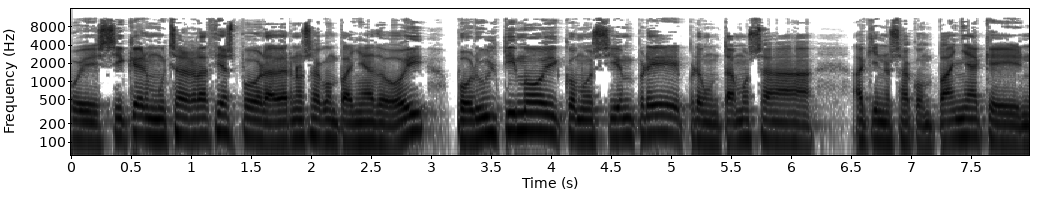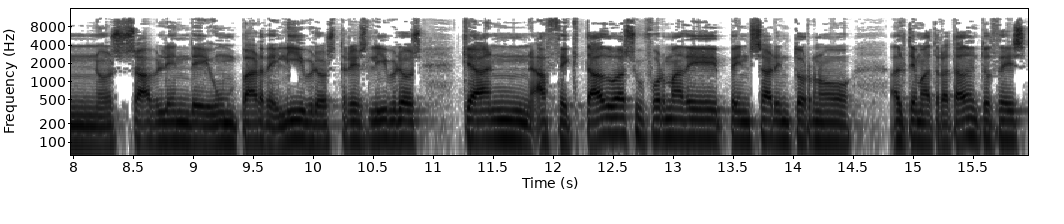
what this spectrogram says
Pues Siker, muchas gracias por habernos acompañado hoy. Por último, y como siempre, preguntamos a, a quien nos acompaña que nos hablen de un par de libros, tres libros que han afectado a su forma de pensar en torno al tema tratado. Entonces,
